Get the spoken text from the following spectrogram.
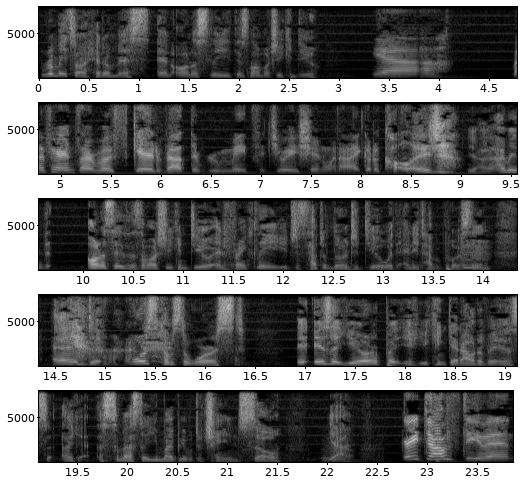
Roommates are hit or miss, and honestly, there's not much you can do. Yeah. My parents are most scared about the roommate situation when I go to college. Yeah, I mean, honestly, there's not much you can do, and frankly, you just have to learn to deal with any type of person. Mm. And worst comes to worst, it is a year, but if you can get out of it in a, like a semester, you might be able to change. So, mm. yeah. Great job, Steven.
